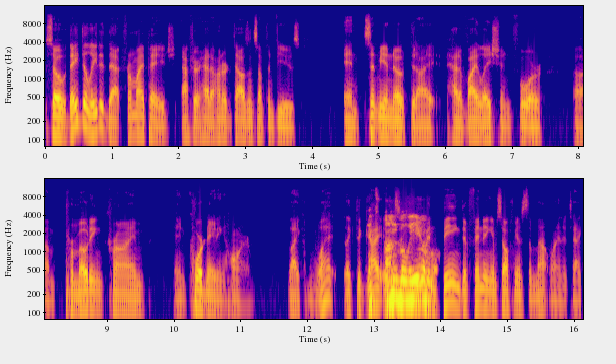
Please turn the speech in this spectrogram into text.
So they deleted that from my page after it had a hundred thousand something views, and sent me a note that I had a violation for um, promoting crime and coordinating harm. Like what? Like the guy was a human being defending himself against the mountain lion attack.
